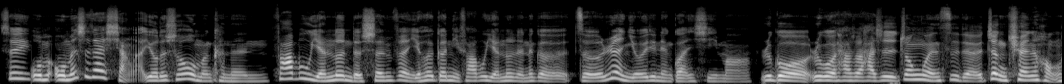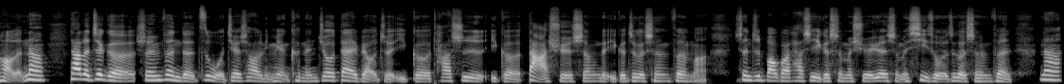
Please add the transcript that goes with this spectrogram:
所以，我们我们是在想啊，有的时候我们可能发布言论的身份，也会跟你发布言论的那个责任有一点点关系吗？如果如果他说他是中文系的正圈红，好了，那他的这个身份的自我介绍里面，可能就代表着一个他是一个大学生的一个这个身份吗？甚至包括他是一个什么学院、什么系所的这个身份？那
